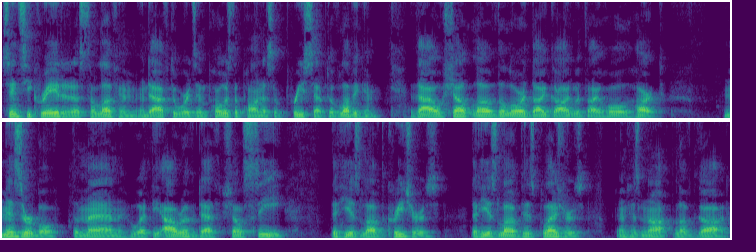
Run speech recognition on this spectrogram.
Since he created us to love him, and afterwards imposed upon us a precept of loving him, Thou shalt love the Lord thy God with thy whole heart. Miserable the man who at the hour of death shall see that he has loved creatures, that he has loved his pleasures, and has not loved God.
